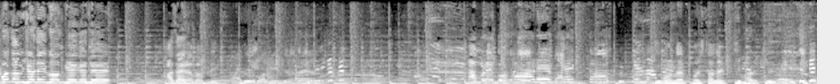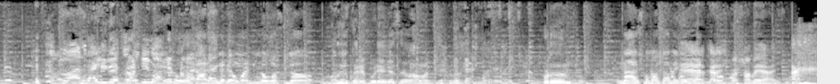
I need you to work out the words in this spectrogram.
প্রথম শটে গোল খেয়ে গেছে আজাই পাবলিক আমরা গোল আরে ভাই জীবনের ফয়সালা একটি মার্কে ভুল করে পড়ে গেছে ও আমার ষড়যন্ত্র না সমস্যা নেই। আয় ও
